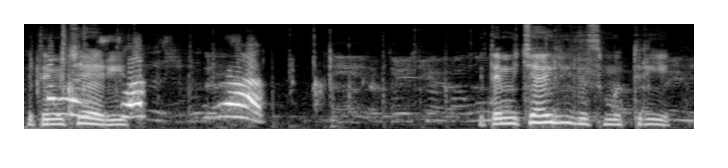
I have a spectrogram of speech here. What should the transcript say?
Это метеорит. Это метеориты, смотри.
